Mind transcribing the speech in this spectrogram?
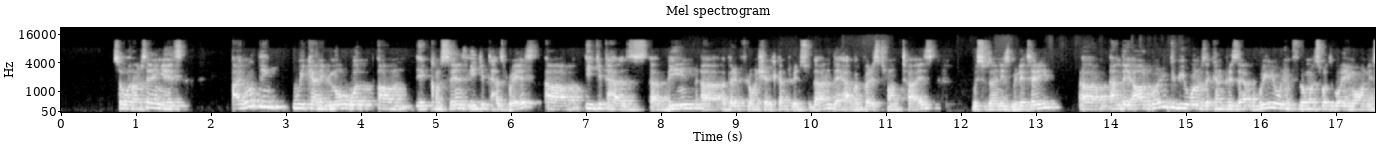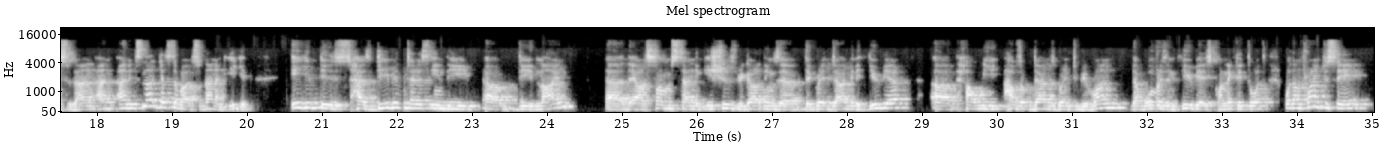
So what I'm saying is, I don't think we can ignore what um, concerns Egypt has raised. Uh, Egypt has been a very influential country in Sudan. They have a very strong ties with Sudanese military. Um, and they are going to be one of the countries that really will influence what's going on in Sudan. And, and it's not just about Sudan and Egypt. Egypt is, has deep interest in the, uh, the Nile. Uh, there are some standing issues regarding the, the Great Dam in Ethiopia, uh, how we how the dam is going to be run. The wars in Ethiopia is connected to what. What I'm trying to say,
